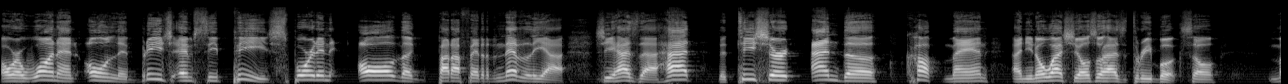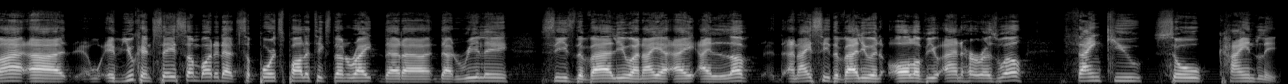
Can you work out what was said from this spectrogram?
Our one and only Bridge MCP, sporting all the paraphernalia. She has the hat, the T-shirt, and the cup, man. And you know what? She also has three books. So, my uh, if you can say somebody that supports politics done right, that uh, that really sees the value, and I, I I love and I see the value in all of you and her as well. Thank you so kindly.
